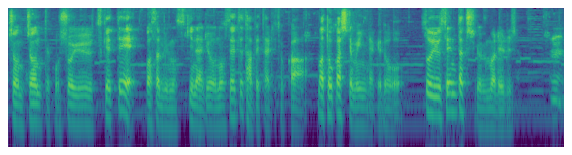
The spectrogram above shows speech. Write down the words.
ちょんちょんってこう醤油つけて、わさびも好きな量乗せて食べたりとか、まあ溶かしてもいいんだけど、そういう選択肢が生まれるじゃん。うん。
